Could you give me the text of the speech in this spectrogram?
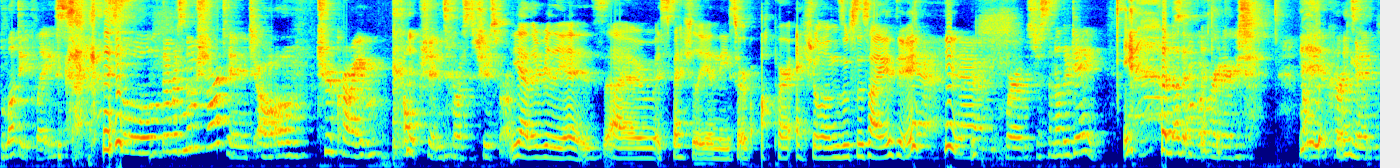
bloody place. Exactly. So there was no shortage of true crime options for us to choose from. Yeah, there really is, um, especially in the sort of upper echelons of society. Yeah, um, where it was just another day. Another Someone got murdered by a curtain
